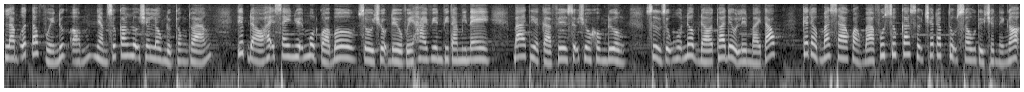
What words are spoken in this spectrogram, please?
Làm ướt tóc với nước ấm nhằm giúp các lỗ chân lông được thông thoáng. Tiếp đó hãy xay nhuyễn một quả bơ rồi trộn đều với hai viên vitamin E, 3 thìa cà phê sữa chua không đường. Sử dụng hỗn hợp đó thoa đều lên mái tóc. Kết hợp massage khoảng 3 phút giúp các sự chất hấp thụ sâu từ chân đến ngọn.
